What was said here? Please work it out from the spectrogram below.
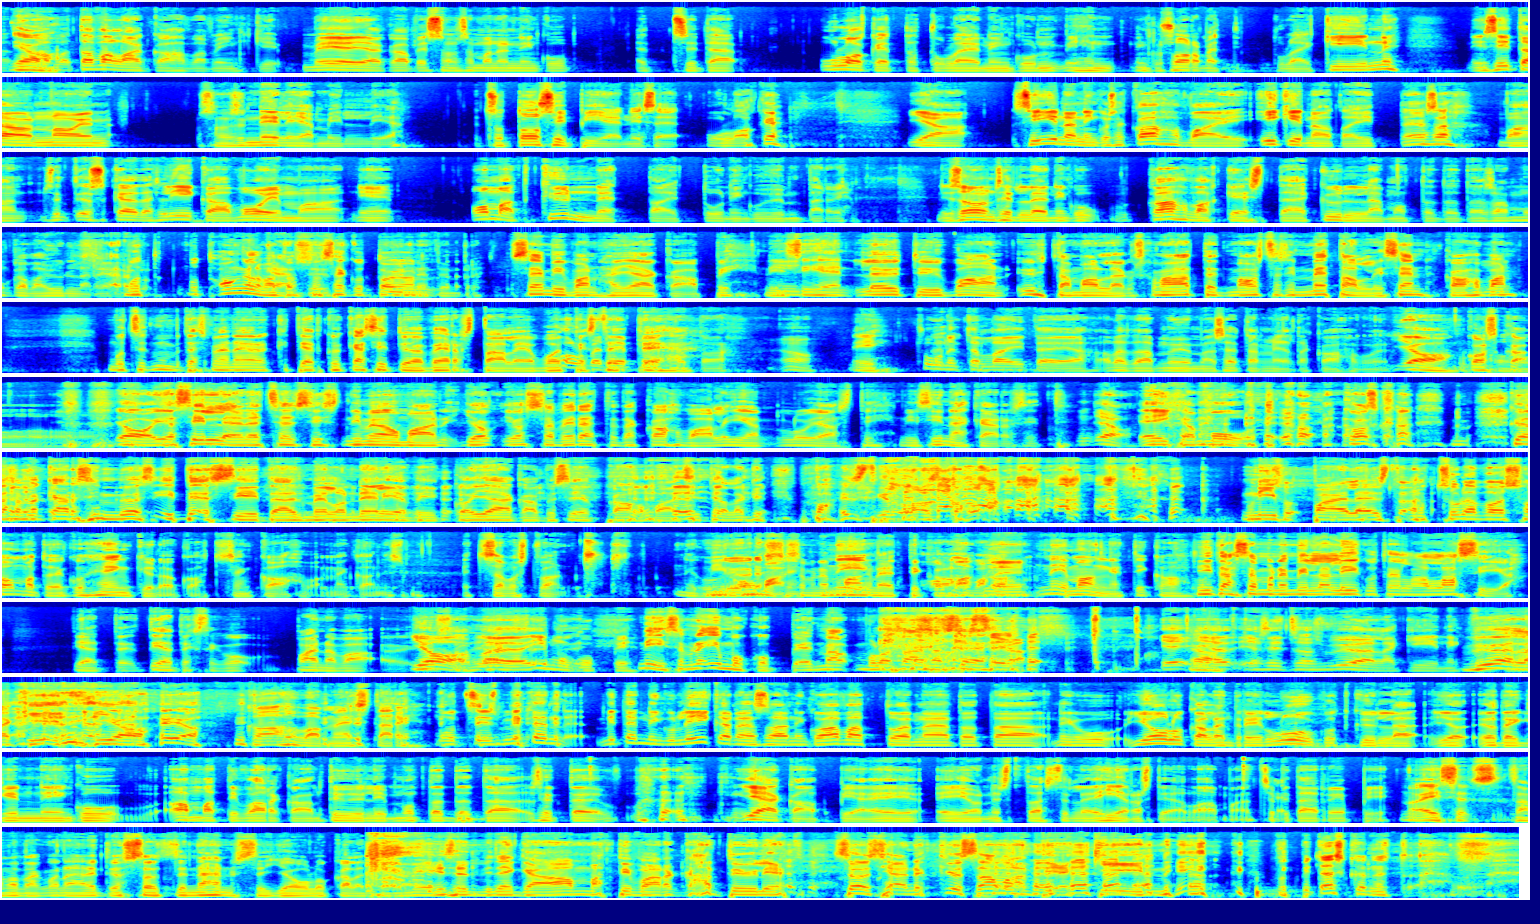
Joo. Tav- tavallaan kahvavinkki. Meidän jääkaapissa on semmoinen, niin että sitä uloketta tulee, niin kuin, mihin niin kuin sormet tulee kiinni, niin sitä on noin sanoisin neljä milliä. Et se on tosi pieni se uloke. Ja siinä niin kuin se kahva ei ikinä ota itteensä, vaan sitten jos käytät liikaa voimaa, niin omat kynnet taittuu niin kuin ympäri. Niin se on silleen, niin kuin kahva kestää kyllä, mutta tota, se on mukava ylläri. Mutta mut ongelma tuossa on se, kun toi on semivanha jääkaappi, niin mm. siihen löytyy vaan yhtä mallia, koska mä ajattelin, että mä ostaisin metallisen kahvan, mm. Mutta sitten mun pitäisi mennä jonnekin, tiedätkö, käsityöverstaalle ja voitte sitten tehdä. 3D-printataan. Joo. Niin. Suunnitellaan itse ja aletaan myymään sitä mieltä kahvoja. Joo, koska, oh. joo, ja silleen, että se siis nimenomaan, jo, jos sä vedät tätä kahvaa liian lujasti, niin sinä kärsit. Joo. Eikä muut. koska kyllähän mä kärsin myös itse siitä, että meillä on neljä viikkoa jääkaapissa ei ole kahvaa, ja sitten jollakin paistilastalla nippailee sitä. Mutta sulle voisi hommata joku henkilökohtaisen kahvamekanismi. Että sä voisit vaan niin, Niin, lyödä oma sen- semmonen magneettikahva. Oma, niin. niin, magneettikahva. Niin taas semmoinen, millä liikutellaan lasia. Tiedätte, tiedättekö, kun painava... Joo, jos on joo, joo, imukuppi. Niin, semmoinen imukuppi. Että mä, mulla on aina se Ja, Joo. ja, ja sitten se olisi vyöllä kiinni. vyöllä kiinni. joo, joo. Kahvamestari. Mutta siis miten, miten niinku Liikanen saa niinku avattua nämä tota, niinku joulukalenterin luukut kyllä jo, jotenkin niinku ammattivarkaan tyyliin, mutta tota, sitten jääkaappia ei, ei onnistuta silleen hienosti avaamaan, että se pitää repiä. No ei se, sanotaanko näin, että jos sen nähnyt sen joulukalenterin, niin ei se mitenkään ammattivarkaan tyyli, että se olisi jäänyt kyllä saman tien kiinni. Mutta pitäisikö nyt,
